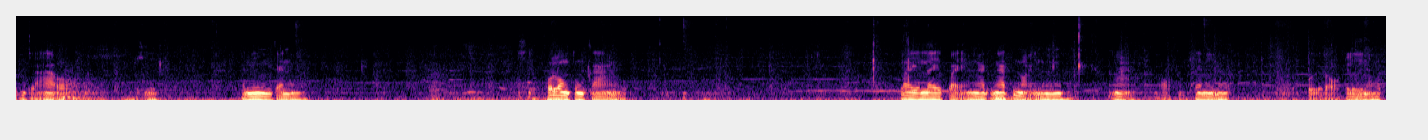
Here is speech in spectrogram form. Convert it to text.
มันจะอ้าออกโอเคอันนี้เหมือนกันนะครับเขาลองตรงกลาง ไล่ไล่ไปงัดงัดหน่อยนึงอ่า ออกแค่นี้นะครับเปิดออกไปเลยนะครับ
